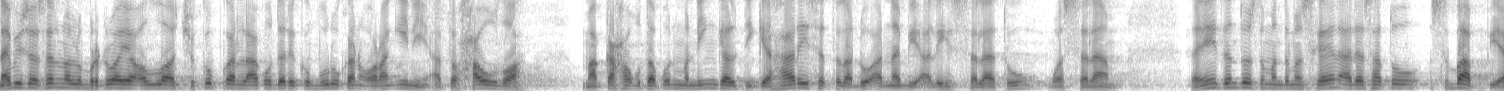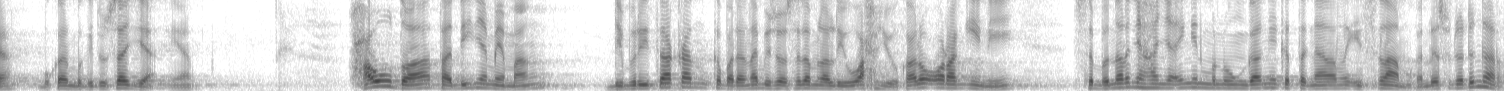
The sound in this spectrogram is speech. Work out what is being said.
Nabi SAW lalu berdoa, Ya Allah cukupkanlah aku dari keburukan orang ini atau haudah. Maka haudah pun meninggal tiga hari setelah doa Nabi SAW. Dan ini tentu teman-teman sekalian ada satu sebab ya, bukan begitu saja ya. Haudah tadinya memang diberitakan kepada Nabi SAW melalui wahyu. Kalau orang ini sebenarnya hanya ingin menunggangi ketegangan Islam, kan dia sudah dengar.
